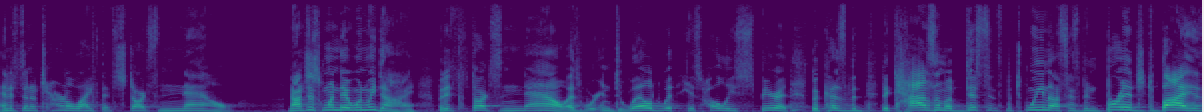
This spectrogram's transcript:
and it's an eternal life that starts now not just one day when we die, but it starts now as we're indwelled with His Holy Spirit because the, the chasm of distance between us has been bridged by His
